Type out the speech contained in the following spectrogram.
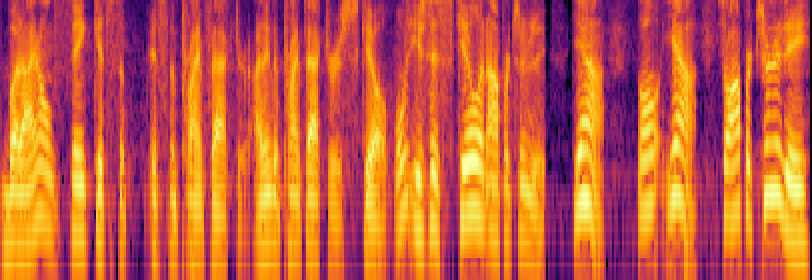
but I don't think it's the it's the prime factor. I think the prime factor is skill. Well, you said skill and opportunity. Yeah. Well, yeah. So opportunity,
